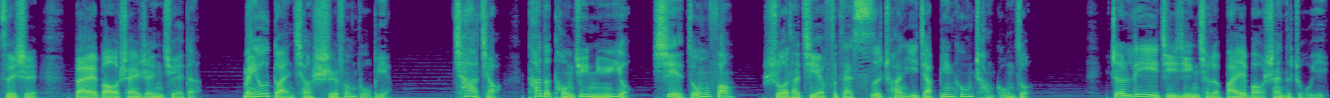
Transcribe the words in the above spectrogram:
此时，白宝山仍觉得没有短枪十分不便，恰巧他的同居女友谢宗芳说他姐夫在四川一家兵工厂工作，这立即引起了白宝山的注意。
